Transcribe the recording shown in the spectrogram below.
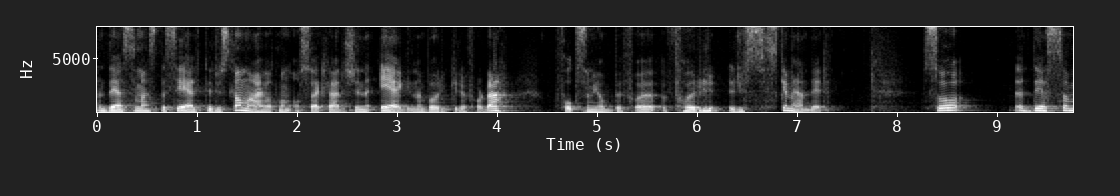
Men det som er spesielt i Russland, er jo at man også erklærer sine egne borgere for det. Folk som jobber for, for russiske medier. Så det som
